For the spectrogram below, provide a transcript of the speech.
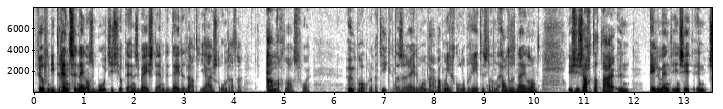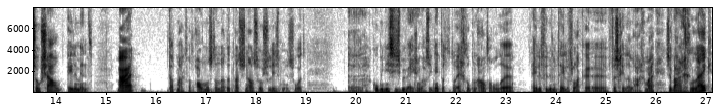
Veel van die Drentse Nederlandse boertjes die op de NSB stemden, deden dat juist omdat er aandacht was voor hun problematiek. Dat is de reden waarom daar wat meer gecollaboreerd is dan elders in Nederland. Dus je zag dat daar een element in zit, een sociaal element. Maar dat maakt wat anders dan dat het nationaal socialisme een soort uh, communistische beweging was. Ik denk dat er echt op een aantal uh, hele fundamentele vlakken uh, verschillen lagen. Maar ze waren gelijk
